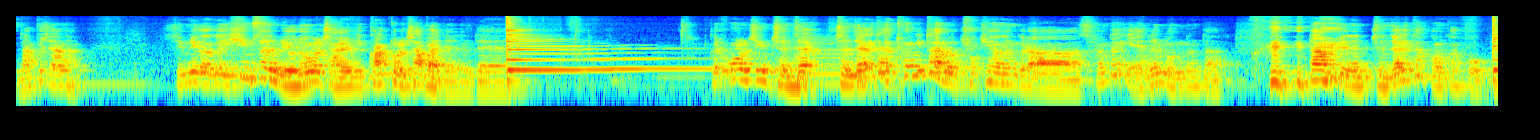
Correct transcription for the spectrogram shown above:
나쁘지 않아. 지금 네가 그 힘쓰는 요령을 잘, 이 각도를 잡아야 되는데. 그리고 오늘 지금 전자, 전자기타 통기타로 초킹하는 거라 상당히 애를 먹는다. 다음 주에는 전자기타 건 갖고 올게.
